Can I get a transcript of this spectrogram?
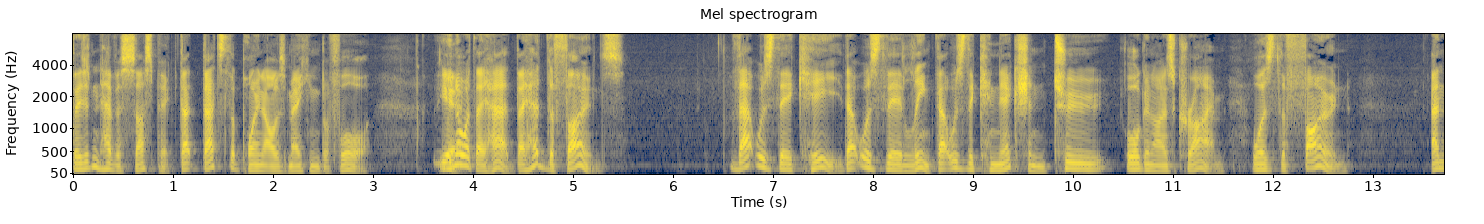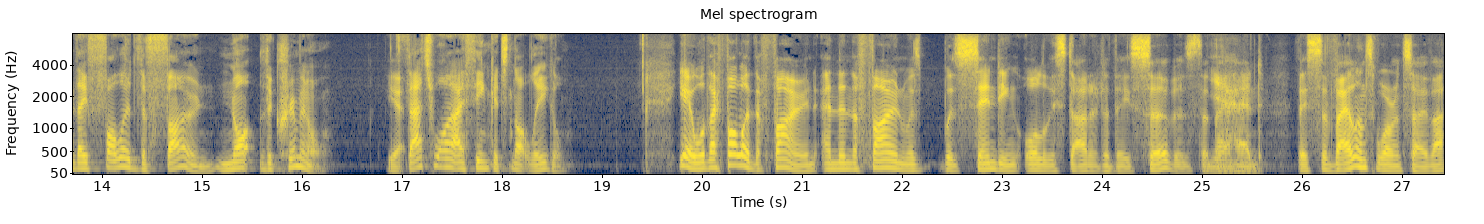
They didn't have a suspect. That that's the point I was making before. Yeah. You know what they had? They had the phones. That was their key. That was their link. That was the connection to organized crime. Was the phone, and they followed the phone, not the criminal. Yeah. That's why I think it's not legal. Yeah, well, they followed the phone, and then the phone was was sending all of this data to these servers that Yeah, they had their surveillance warrants over,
